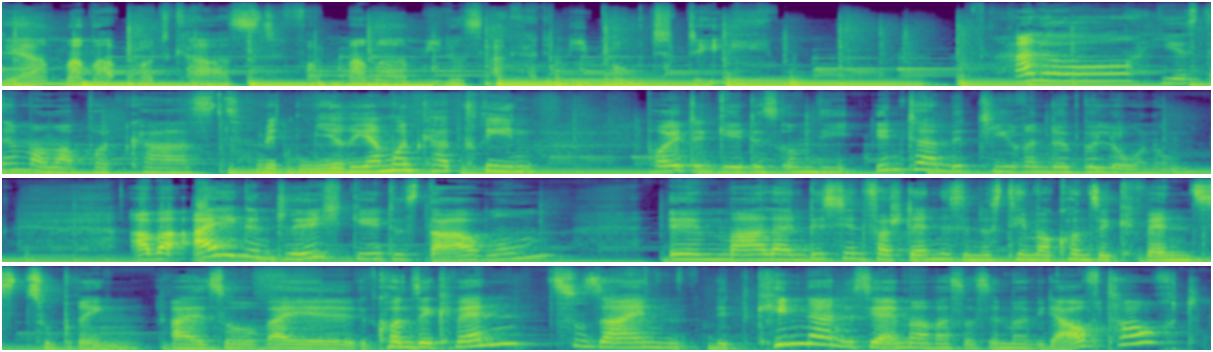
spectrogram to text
der Mama-Podcast von mama-akademie.de. Hallo, hier ist der Mama-Podcast. Mit Miriam und Katrin. Heute geht es um die intermittierende Belohnung. Aber eigentlich geht es darum, äh, mal ein bisschen Verständnis in das Thema Konsequenz zu bringen. Also, weil konsequent zu sein mit Kindern ist ja immer was, das immer wieder auftaucht.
